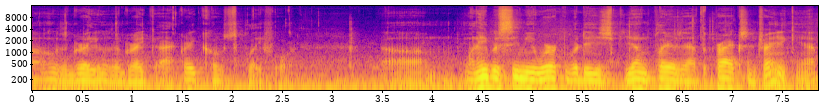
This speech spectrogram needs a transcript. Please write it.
uh, who was a great, who was a great guy, great coach to play for. Um, when he would see me working with these young players after practice and training camp,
